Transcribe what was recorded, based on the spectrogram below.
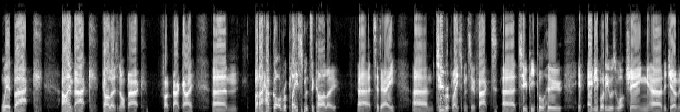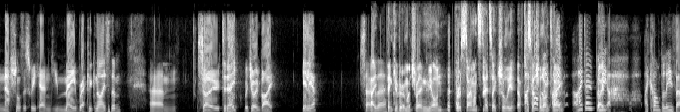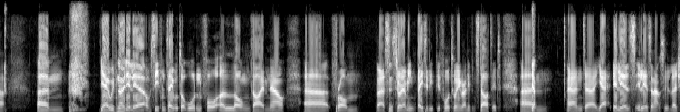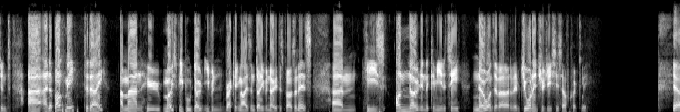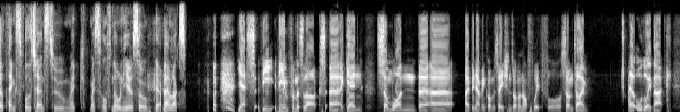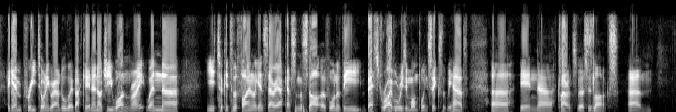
we're back. I'm back. Carlo's not back. Fuck that guy. Um, but I have got a replacement to Carlo uh, today. Um, two replacements, in fact. Uh, two people who, if anybody was watching uh, the German Nationals this weekend, you may recognise them. Um, so today we're joined by Ilya. Sat over Hi, there. thank you very much for having me on. First time on Stats, actually, after I such a long time. I, I don't believe. I can't believe that. Um, yeah, we've known Ilya obviously from Tabletop Warden for a long time now. Uh, from uh, since I mean basically before Tourney Ground even started. Um, And uh, yeah, Ilya's Ilya's an absolute legend. Uh, and above me today, a man who most people don't even recognise and don't even know who this person is. Um, he's unknown in the community. No one's ever heard of him. Do you want to introduce yourself quickly? Yeah, thanks for the chance to make myself known here. So yeah, I'm Lux. yes, the the infamous Larks. Uh, again, someone that uh, I've been having conversations on and off with for some time. Uh, all the way back, again, pre Tourney Ground, all the way back in NRG one, right when uh, you took it to the final against Ariakas and the start of one of the best rivalries in 1.6 that we had uh, in uh, Clarence versus Larks. Um,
